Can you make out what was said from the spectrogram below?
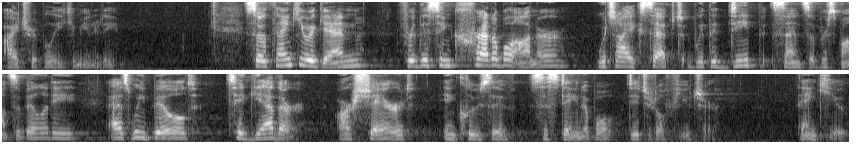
IEEE community. So thank you again for this incredible honor, which I accept with a deep sense of responsibility as we build together our shared, inclusive, sustainable digital future. Thank you.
